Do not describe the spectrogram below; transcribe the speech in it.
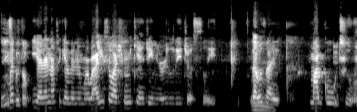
they But split up. yeah, they're not together anymore. But I used to watch Nikki and Jamie religiously. That was Mm. like my go-to.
